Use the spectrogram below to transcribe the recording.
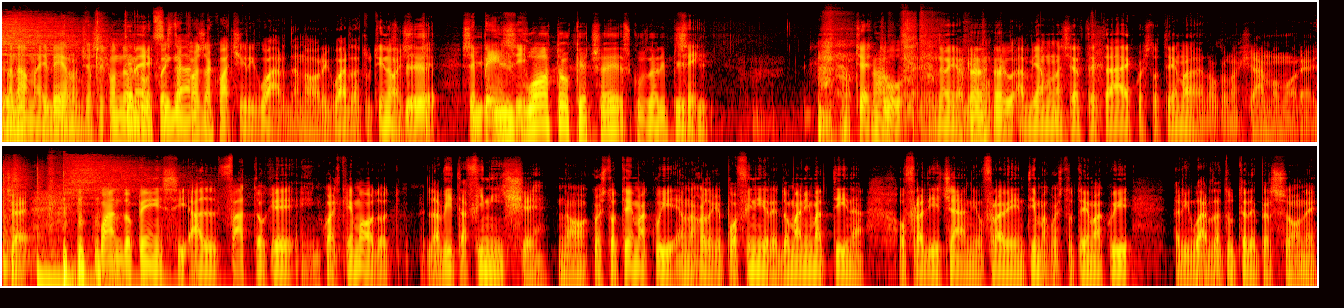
ma no, ma è vero, cioè, secondo me Terruzzi, questa guarda. cosa qua ci riguarda, no? riguarda tutti noi. Se, Eh, se il- pensi, Il vuoto che c'è, scusa, ripeti. Sì. Cioè, no. tu, eh, noi abbiamo, più- abbiamo una certa età e questo tema lo conosciamo, amore. Cioè, quando pensi al fatto che in qualche modo la vita finisce, no? questo tema qui è una cosa che può finire domani mattina o fra dieci anni o fra venti, ma questo tema qui riguarda tutte le persone,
